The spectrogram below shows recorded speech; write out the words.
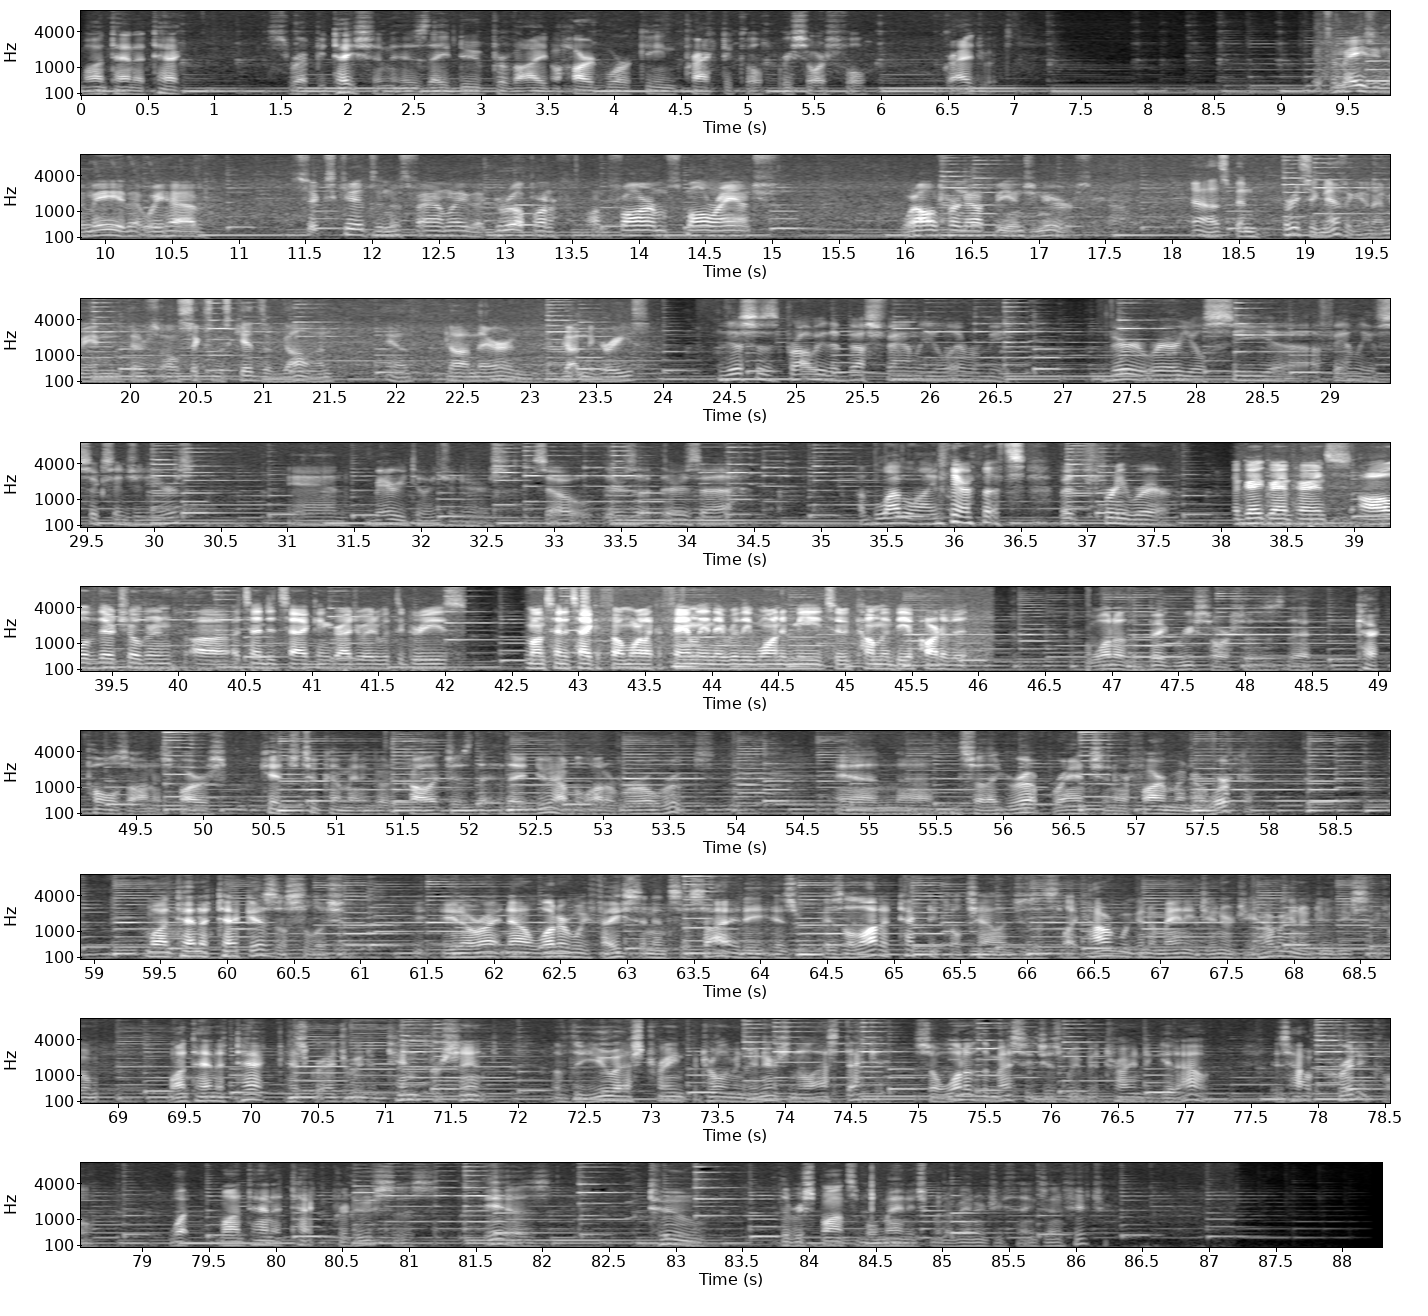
Montana Tech's reputation is they do provide hardworking, practical, resourceful graduates. It's amazing to me that we have six kids in this family that grew up on a, on a farm, small ranch. We all turned out to be engineers. Yeah, it's been pretty significant. I mean, there's all six of us kids have gone, you know, gone there and gotten degrees. This is probably the best family you'll ever meet. Very rare you'll see a family of six engineers and married to engineers. So there's a there's a, a bloodline there that's that's pretty rare. My great grandparents, all of their children uh, attended Tech and graduated with degrees. Montana Tech felt more like a family and they really wanted me to come and be a part of it. One of the big resources that Tech pulls on as far as kids to come in and go to college is that they do have a lot of rural roots. And uh, so they grew up ranching or farming or working. Montana Tech is a solution. You know, right now, what are we facing in society is, is a lot of technical challenges. It's like, how are we going to manage energy? How are we going to do these things? Well, Montana Tech has graduated 10% of the U.S. trained petroleum engineers in the last decade. So one of the messages we've been trying to get out is how critical what Montana Tech produces is to the responsible management of energy things in the future.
